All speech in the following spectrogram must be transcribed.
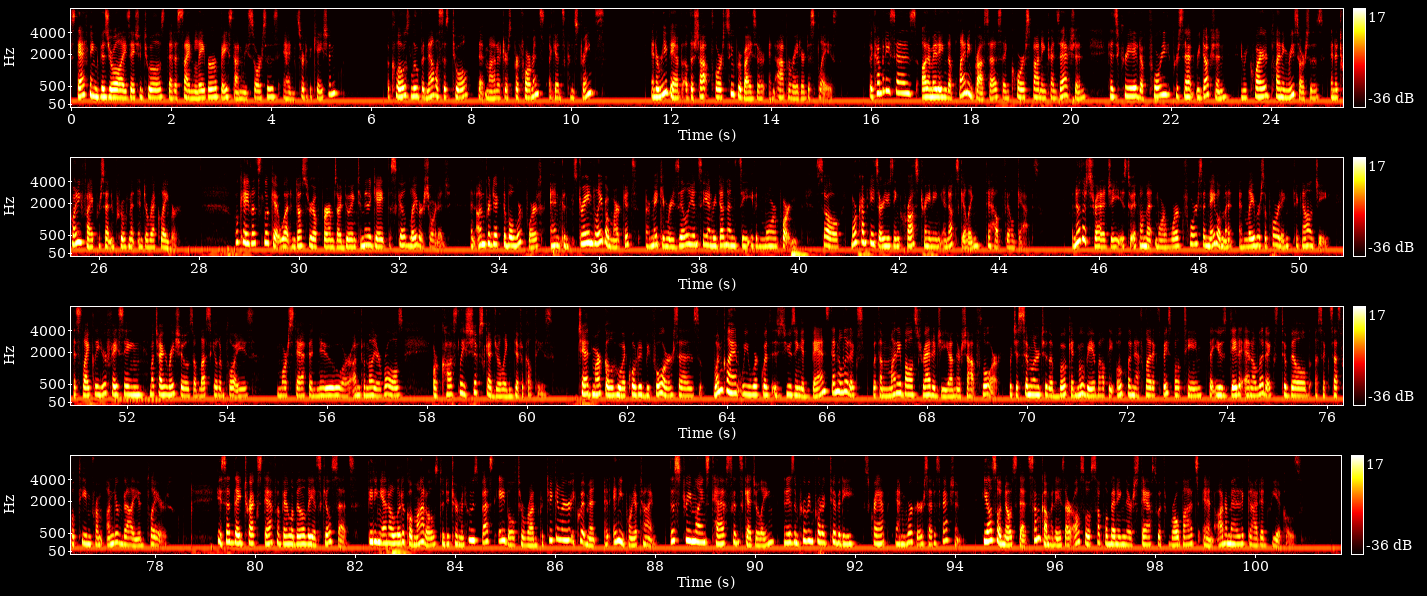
staffing visualization tools that assign labor based on resources and certification, a closed loop analysis tool that monitors performance against constraints, and a revamp of the shop floor supervisor and operator displays. The company says automating the planning process and corresponding transaction has created a 40% reduction in required planning resources and a 25% improvement in direct labor. Okay, let's look at what industrial firms are doing to mitigate the skilled labor shortage. An unpredictable workforce and constrained labor markets are making resiliency and redundancy even more important. So, more companies are using cross training and upskilling to help fill gaps. Another strategy is to implement more workforce enablement and labor supporting technology. It's likely you're facing much higher ratios of less skilled employees, more staff in new or unfamiliar roles, or costly shift scheduling difficulties. Chad Markle, who I quoted before, says One client we work with is using advanced analytics with a Moneyball strategy on their shop floor, which is similar to the book and movie about the Oakland Athletics baseball team that used data analytics to build a successful team from undervalued players. He said they track staff availability and skill sets, feeding analytical models to determine who's best able to run particular equipment at any point of time. This streamlines tasks and scheduling and is improving productivity, scrap, and worker satisfaction. He also notes that some companies are also supplementing their staffs with robots and automatic guided vehicles.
